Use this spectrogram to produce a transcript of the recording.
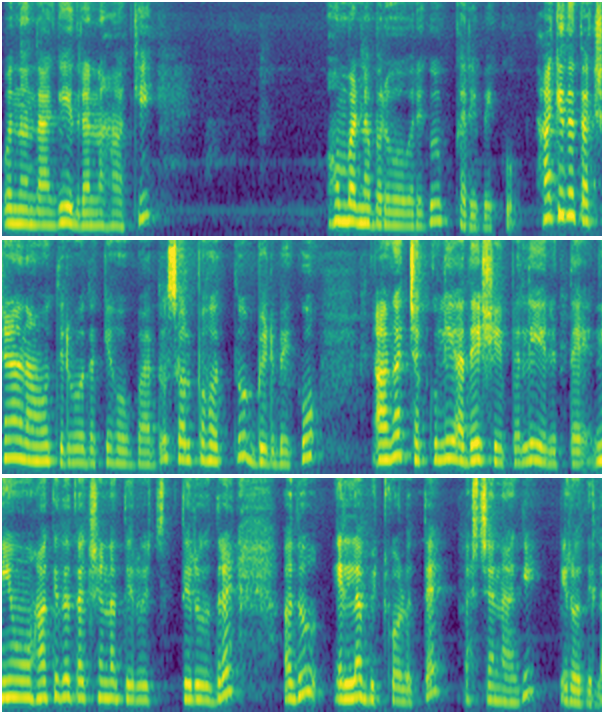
ಒಂದೊಂದಾಗಿ ಇದರನ್ನು ಹಾಕಿ ಹೊಂಬಣ್ಣ ಬರುವವರೆಗೂ ಕರಿಬೇಕು. ಹಾಕಿದ ತಕ್ಷಣ ನಾವು ತಿರುವುದಕ್ಕೆ ಹೋಗಬಾರ್ದು. ಸ್ವಲ್ಪ ಹೊತ್ತು ಬಿಡಬೇಕು. ಆಗ ಚಕ್ಕುಲಿ ಅದೇ ಶೇಪಲ್ಲಿ ಇರುತ್ತೆ. ನೀವು ಹಾಕಿದ ತಕ್ಷಣ ತಿರು ತಿರುವುದ್ರೆ ಅದು ಎಲ್ಲ ಬಿಟ್ಕೊಳ್ಳುತ್ತೆ. ಅಷ್ಟು ಚೆನ್ನಾಗಿ ಇರೋದಿಲ್ಲ.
